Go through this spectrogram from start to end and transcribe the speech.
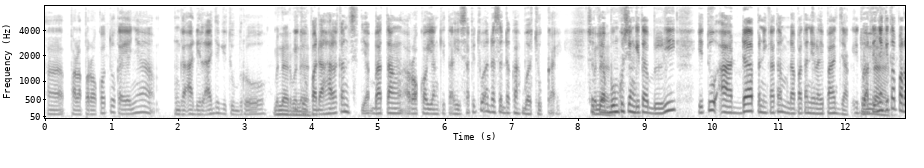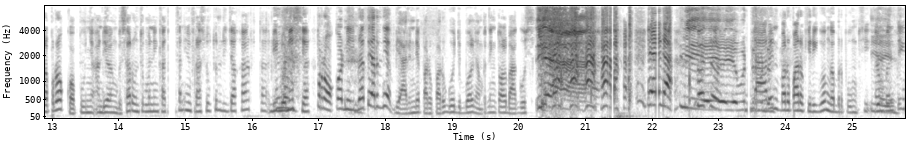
ah, para perokok tuh kayaknya nggak adil aja gitu bro. Benar, Gitu. benar. Padahal kan setiap batang rokok yang kita hisap itu ada sedekah buat cukai. Setiap Benar. bungkus yang kita beli itu ada peningkatan pendapatan nilai pajak. Itu Benar. artinya kita para perokok punya andil yang besar untuk meningkatkan infrastruktur di Jakarta, di Nah. Indonesia. Perokok nih berarti artinya biarin deh paru-paru gue jebol yang penting tol bagus. Iya. ya enggak? Iya, Betul. iya, iya, benar. benar. Biarin paru-paru kiri gue nggak berfungsi. Iya, yang iya. penting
